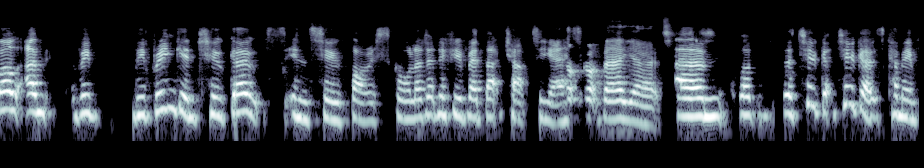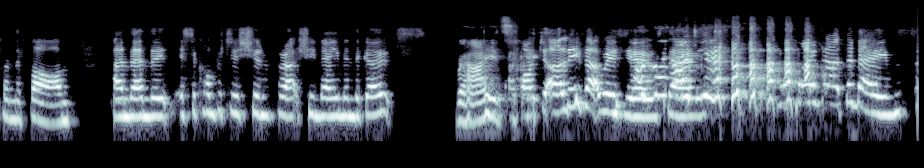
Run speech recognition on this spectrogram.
well, um, we we bring in two goats into Forest School. I don't know if you've read that chapter yet. Not got there yet. Um, well, the two two goats come in from the farm, and then the, it's a competition for actually naming the goats. Right. I'll, I'll leave that with you. Oh so find out the names.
